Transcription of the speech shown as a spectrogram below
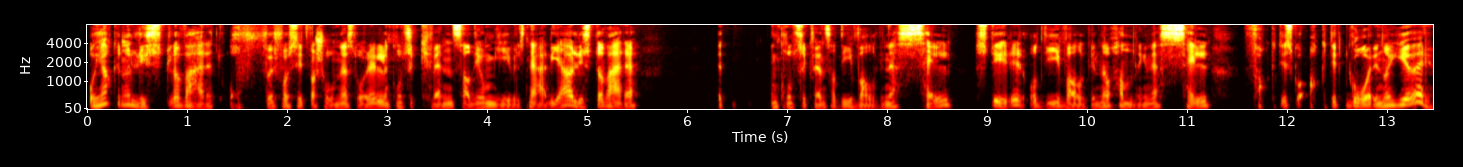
Og jeg har ikke noe lyst til å være et offer for situasjonen jeg står i, eller en konsekvens av de omgivelsene jeg er i. Jeg har lyst til å være et, en konsekvens av de valgene jeg selv styrer, og de valgene og handlingene jeg selv faktisk og aktivt går inn og gjør.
